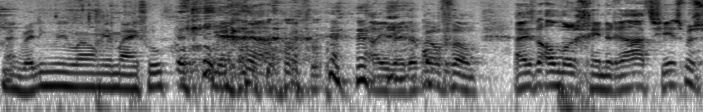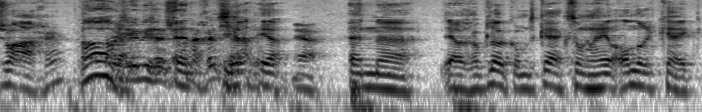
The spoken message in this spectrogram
nou, ik weet niet meer waarom je mij vroeg. Nou, je weet ook wel van. Hij is een andere generatie, hij is mijn zwager. Oh, Ja. jullie zijn En- zwagers? Ja, ja. Ja. En eh, ja, dat is ook leuk om te kijken. Toch een hele andere kijk.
